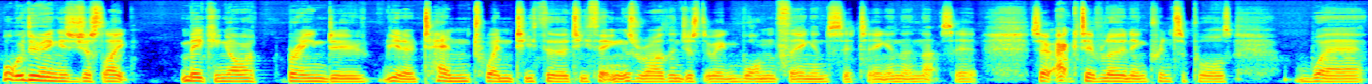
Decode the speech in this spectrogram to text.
What we're doing is just like making our brain do you know 10 20 30 things rather than just doing one thing and sitting and then that's it. So active learning principles where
